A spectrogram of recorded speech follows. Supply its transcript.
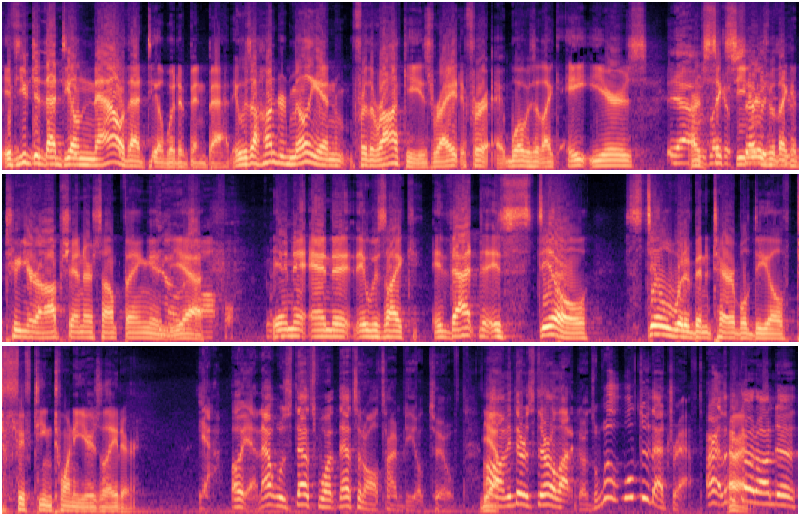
if you did that deal now that deal would have been bad. It was a 100 million for the rockies right? For what was it like eight years? Yeah, or was like six years seven with like a two-year option or something and Yeah, yeah. awful. and and it, it was like that is still still would have been a terrible deal 15 20 years later Yeah. Oh yeah. That was that's what that's an all time deal too. Yeah. Oh, I mean, there's there are a lot of goods. We'll we'll do that draft. All right. Let me All go right. on to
